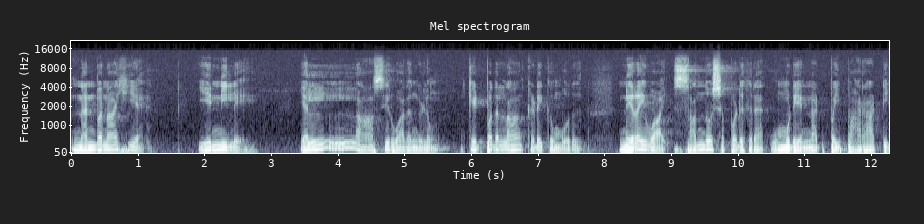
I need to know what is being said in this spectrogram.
நண்பனாகிய என்னிலே எல்லா ஆசீர்வாதங்களும் கேட்பதெல்லாம் கிடைக்கும்போது நிறைவாய் சந்தோஷப்படுகிற உம்முடைய நட்பை பாராட்டி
